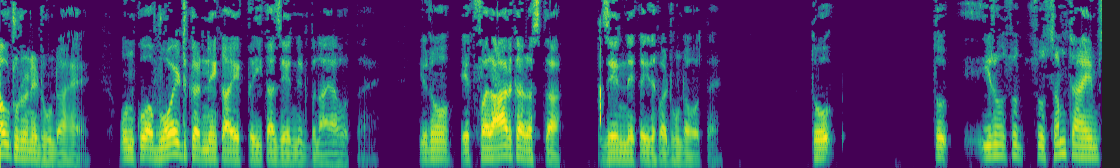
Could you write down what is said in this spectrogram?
آؤٹ انہوں نے ڈھونڈا ہے ان کو اوائڈ کرنے کا ایک طریقہ زین نے بنایا ہوتا ہے یو you نو know, ایک فرار کا رستہ زین نے کئی دفعہ ڈھونڈا ہوتا ہے تو تو you know so sometimes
